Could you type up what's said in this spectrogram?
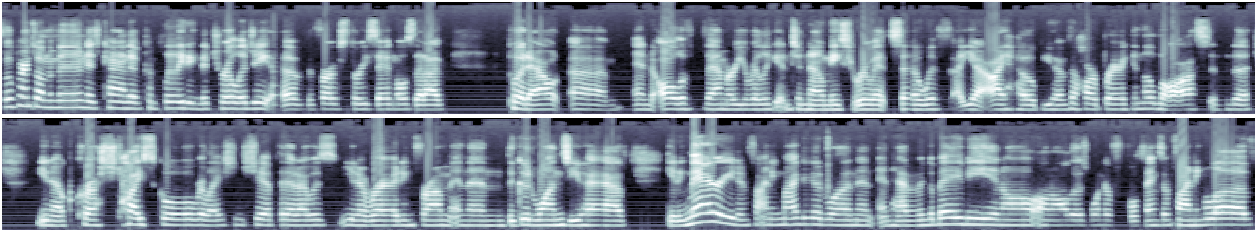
Footprints on the Moon is kind of completing the trilogy of the first three singles that I've put out, um, and all of them are you really getting to know me through it. So with uh, yeah, I hope you have the heartbreak and the loss and the you know crushed high school relationship that I was you know writing from, and then the good ones you have getting married and finding my good one and, and having a baby and all on all those wonderful things and finding love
